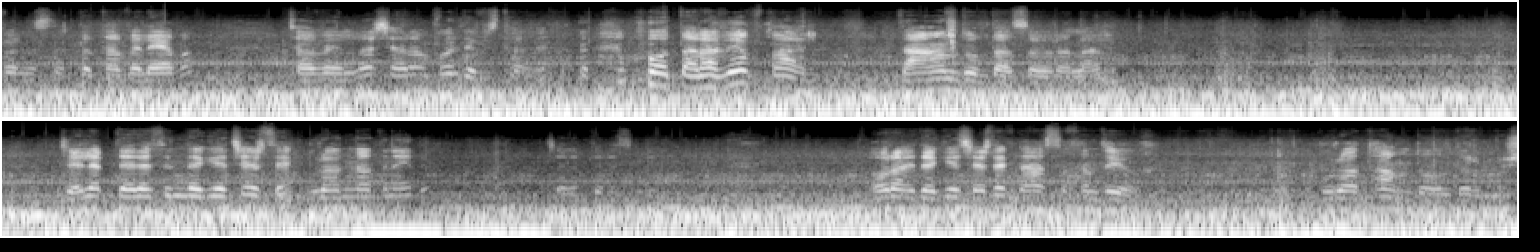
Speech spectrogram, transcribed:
Şarampolün sınıfta tabelaya bak. Tabelalar şarampolde biz tabi. o taraf hep kar. Dağın dulda sonralar. Celep Deresi'nde geçersek, buranın adı neydi? Celep Deresi miydi? Orayı da geçersek daha sıkıntı yok. Bura tam doldurmuş.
